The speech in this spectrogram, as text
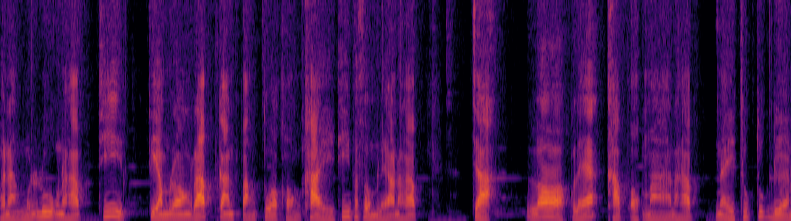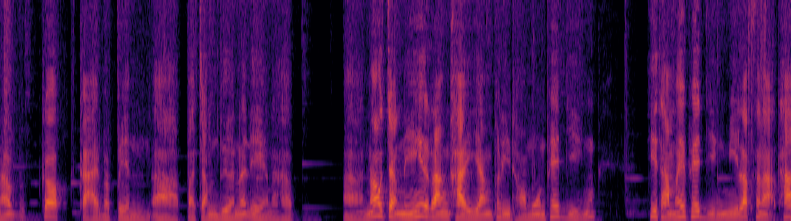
ผนังมดลูกนะครับ ที่เตรียมรองรับการฝังตัวของไข่ที่ผสมแล้วนะครับ จะลอกและขับออกมานะครับ ในทุกๆเดือนนะครับ ก็กลายมาเป็นประจำเดือนนั่นเองนะครับอนอกจากนี้รังไข่ยังผลิตฮอร์โมนเพศหญิง ที่ทำให้เพศหญิงมีลักษณะท่า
